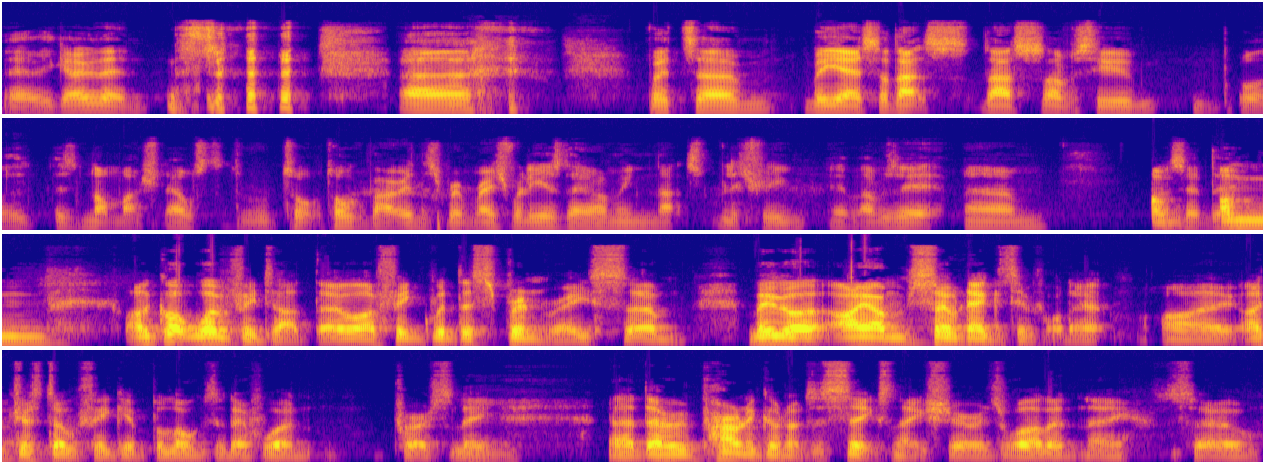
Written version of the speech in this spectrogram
There we go then. uh, but um, but yeah, so that's that's obviously well, there's not much else to talk, talk about in the sprint race, really, is there? I mean, that's literally that was it. Um, That- um, I got one thing to add though. I think with the sprint race, um, maybe I, I am so negative on it. I, I just don't think it belongs in F1 personally. mm, Uh, they're apparently going up to six next year as well, aren't they? So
